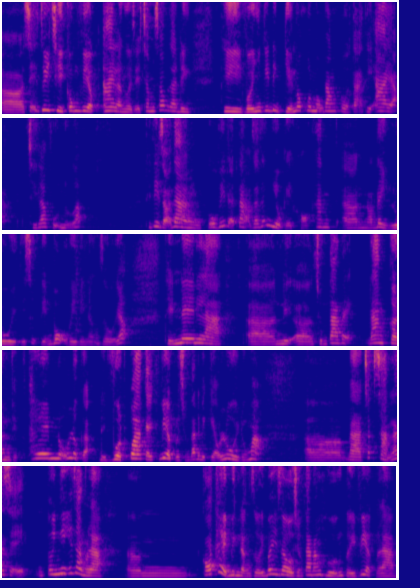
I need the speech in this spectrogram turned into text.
uh, sẽ duy trì công việc ai là người sẽ chăm sóc gia đình thì với những cái định kiến và khuôn mẫu đang tồn tại thì ai ạ? Chính là phụ nữ ạ thế thì rõ ràng covid đã tạo ra rất nhiều cái khó khăn à, nó đẩy lùi cái sự tiến bộ về bình đẳng giới ạ thế nên là à, ờ, chúng ta lại đang cần phải thêm nỗ lực ạ để vượt qua cái việc là chúng ta bị kéo lùi đúng không ạ? À, và chắc chắn là sẽ tôi nghĩ rằng là uh, có thể bình đẳng giới bây giờ chúng ta đang hướng tới việc là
